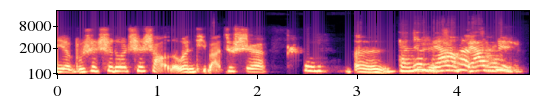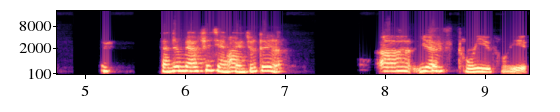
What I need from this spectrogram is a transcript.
也不是吃多吃少的问题吧，就是嗯，反正不要不要去，反正不要去减肥就对了。啊，yes，同意同意。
